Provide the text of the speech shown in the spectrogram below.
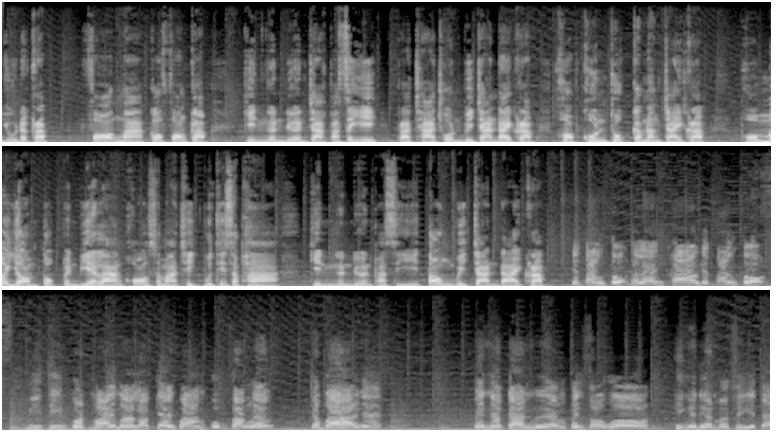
อยู่นะครับ ฟ้องมาก็ฟ้องกลับ กินเงินเดือนจากภาษี ประชาชนวิจารณ์ได้ครับ ขอบคุณทุกกำลังใจครับ ผมไม่ยอมตกเป็นเบี้ยล่างของสมาชิกวุฒิสภา กินเงินเดือนภาษีต้องวิจารณ์ได้ครับ จะตั้งโต๊ะแถลงข่าวจะตั้งโต๊ะ มีทีมกฎหมายมารับแจ้งความผมฟังแล้ว จะบ้าหรือไง เป็นนักการเมืองเป็นสวกินเงินเดือนภาษีแต่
